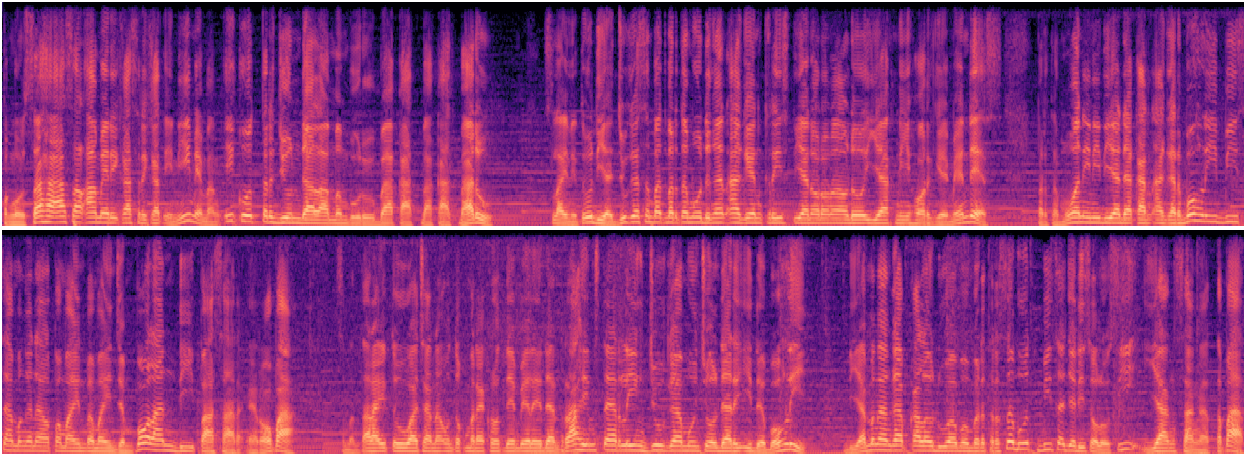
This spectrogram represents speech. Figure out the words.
Pengusaha asal Amerika Serikat ini memang ikut terjun dalam memburu bakat-bakat baru. Selain itu, dia juga sempat bertemu dengan agen Cristiano Ronaldo yakni Jorge Mendes. Pertemuan ini diadakan agar Bohli bisa mengenal pemain-pemain jempolan di pasar Eropa. Sementara itu, wacana untuk merekrut Dembele dan Rahim Sterling juga muncul dari ide Bohli. Dia menganggap kalau dua bomber tersebut bisa jadi solusi yang sangat tepat.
